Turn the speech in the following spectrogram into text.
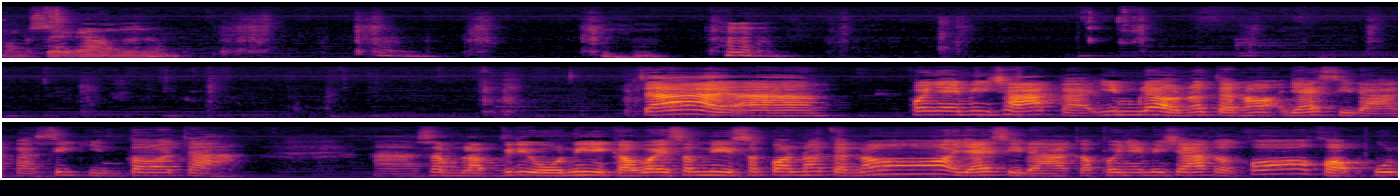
Mag sehr gerne, ne? อืมจ้า อ่าพ่อใหญ่มีชักกะอิ่มแล้วเนาะจ้ะเนาะย้ายสีดากะสิกินต่อจ้ะ อ่าสำหรับวิดีโอนี้ก็ไว้สำนีสกอนนาะจ้ะนาะย้ายสีดากับพ่อใหญ่มีชักก็ขอขอบคุณ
